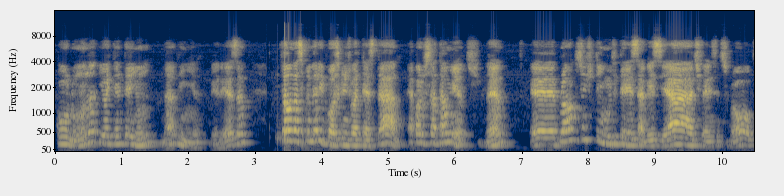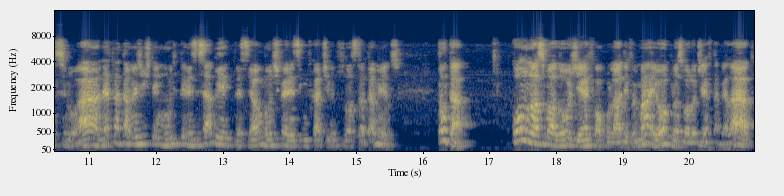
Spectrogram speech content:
coluna e 81 na linha, beleza? Então, nossa primeira hipótese que a gente vai testar é para os tratamentos, né? É, blocos a gente tem muito interesse em saber se há diferença entre os blocos, se não há, né? Tratamento a gente tem muito interesse em saber né? se há não diferença significativa entre os nossos tratamentos. Então tá, como o nosso valor de F calculado foi maior que o nosso valor de F tabelado,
